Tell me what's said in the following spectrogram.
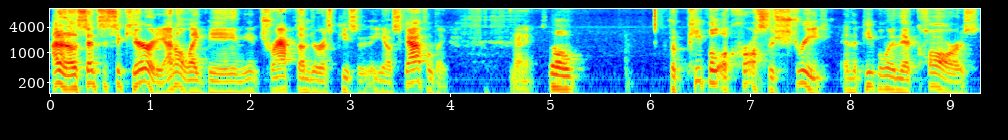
I don't know, sense of security. I don't like being trapped under a piece of, you know, scaffolding. Right. So the people across the street and the people in their cars,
